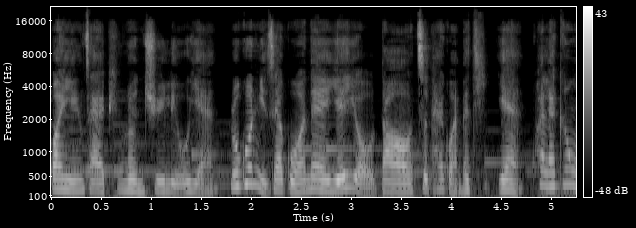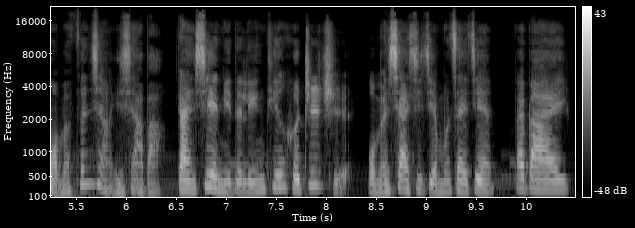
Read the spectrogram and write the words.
欢迎在评论区留言。如果你在国内也有到自拍馆的体验，快来跟我们分享一下吧。感谢你的聆听和支持，我们下期节目再见，拜拜。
